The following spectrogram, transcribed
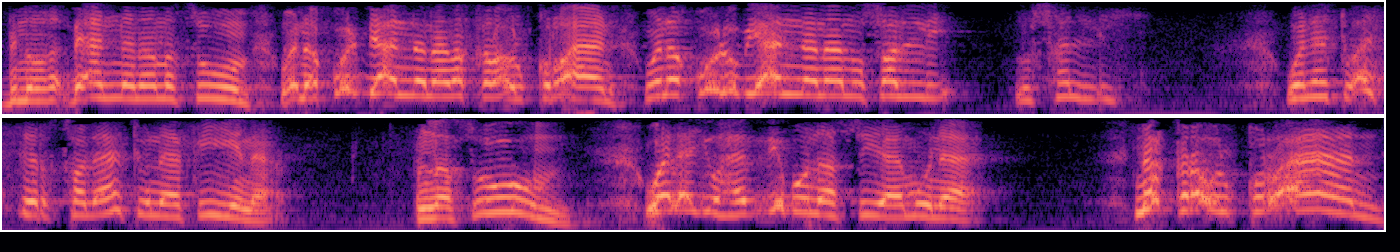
بأننا نصوم ونقول بأننا نقرأ القرآن ونقول بأننا نصلي. نصلي. ولا تؤثر صلاتنا فينا. نصوم. ولا يهذبنا صيامنا. نقرأ القرآن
